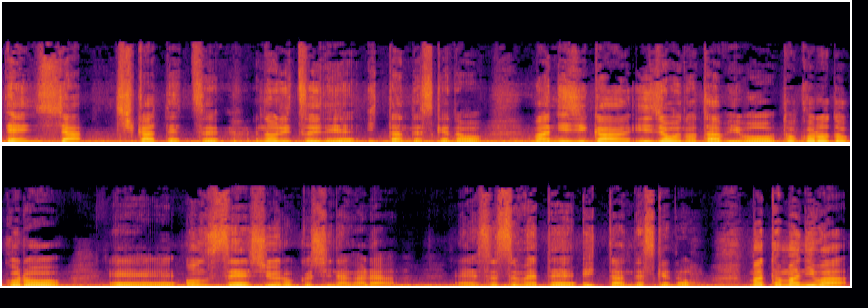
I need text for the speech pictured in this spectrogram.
電車、地下鉄、乗り継いで行ったんですけど、まあ2時間以上の旅をところどころ、えー、音声収録しながら、えー、進めていったんですけど、まあたまには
